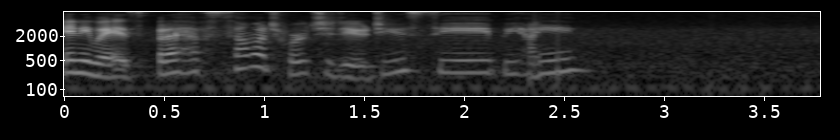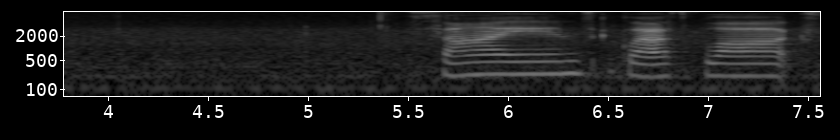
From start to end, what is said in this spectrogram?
anyways, but I have so much work to do. Do you see behind me? Signs, glass blocks.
